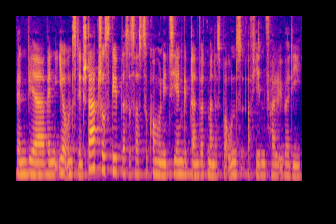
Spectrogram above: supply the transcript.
wenn wir, wenn ihr uns den Startschuss gebt, dass es was zu kommunizieren gibt, dann wird man das bei uns auf jeden Fall über die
